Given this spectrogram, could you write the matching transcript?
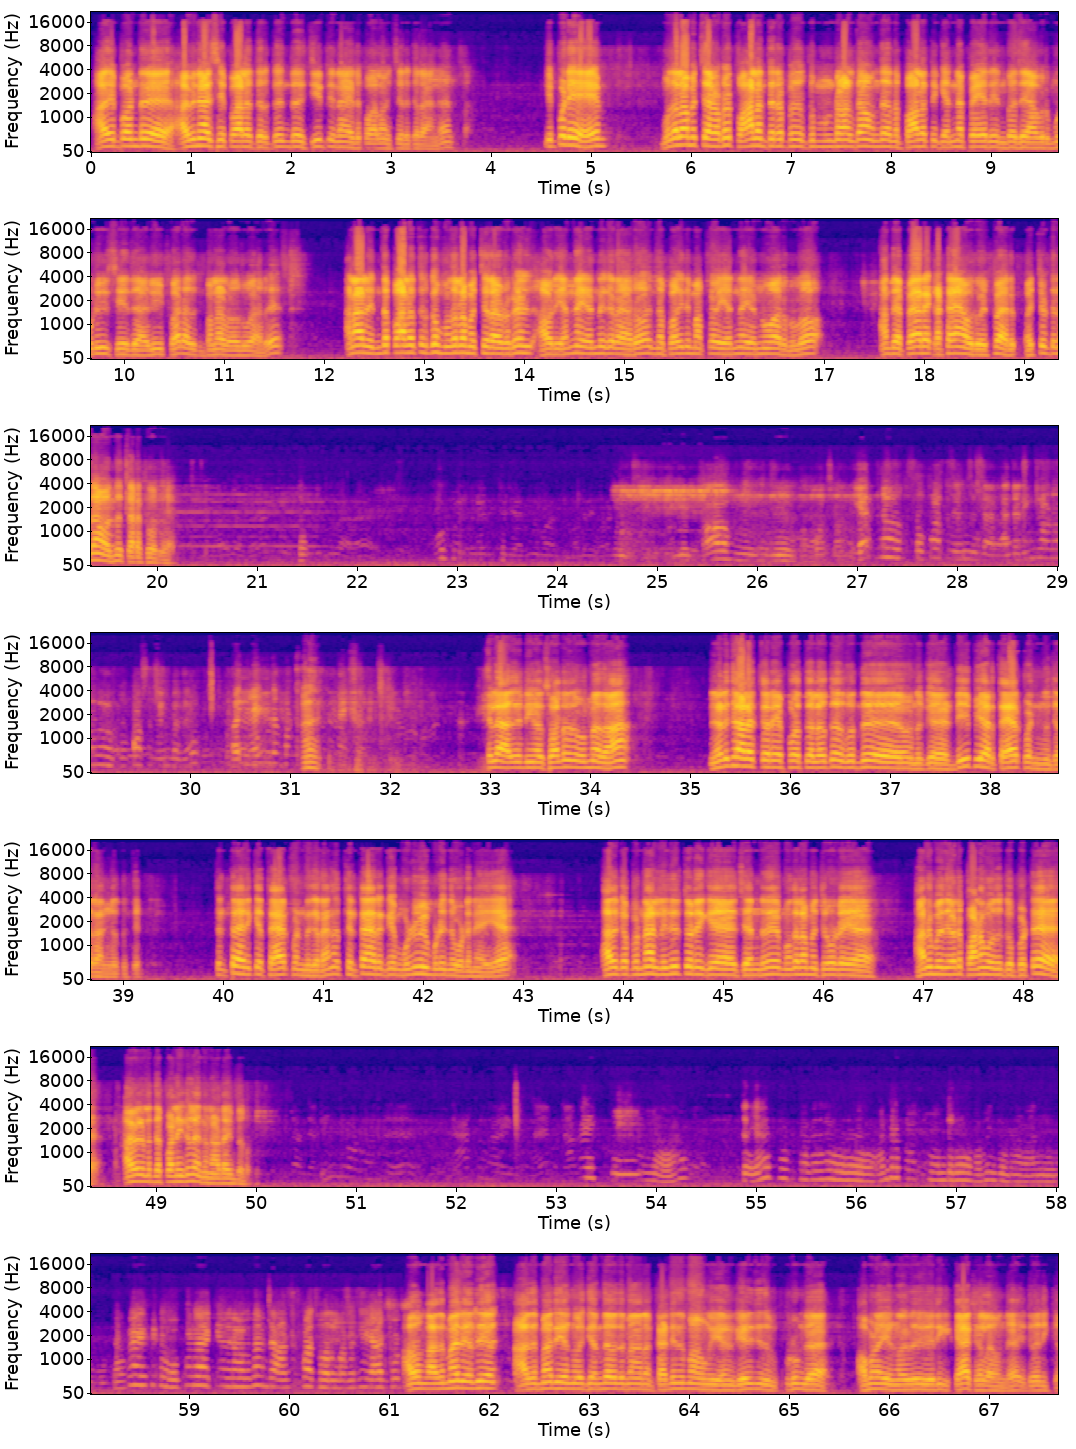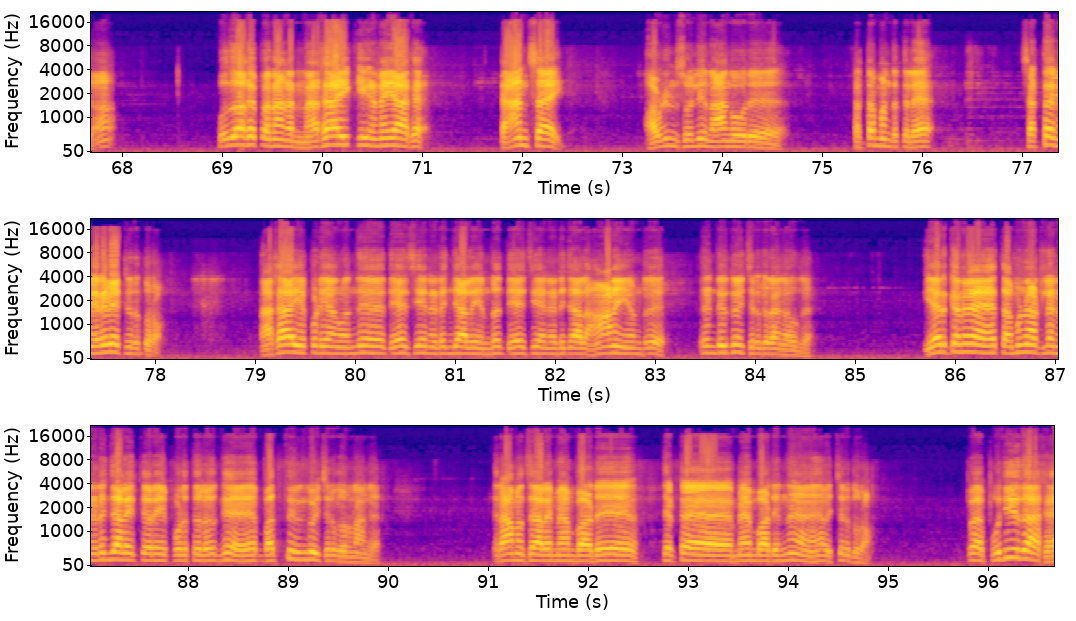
அதே போன்று அவினாசி பாலத்திற்கு இந்த ஜிடி நாயுடு பாலம் வச்சுருக்கிறாங்க. இப்படி முதலமைச்சர் அவர்கள் பாலம் திறப்பதற்கு முன்னால் தான் வந்து அந்த பாலத்துக்கு என்ன பெயர் என்பதை அவர் முடிவு செய்து அறிவிப்பார். அதுக்கு பின்னால் வருவார். ஆனால் இந்த பாலத்திற்கும் முதலமைச்சர் அவர்கள் அவர் என்ன எண்ணுகிறாரோ இந்த பகுதி மக்கள் என்ன எண்ணுவார்களோ அந்த பேரை கட்டாயம் அவர் வைப்பார். வச்சுட்டு தான் வந்து திறக்க வருவார் இல்லை அது நீங்கள் சொல்கிறது உண்மைதான். நெடுஞ்சாலைத்துறையை பொறுத்தளவுக்கு அது வந்து உனக்கு டிபிஆர் தயார் பண்ணிருக்கிறாங்க அதுக்கு. திட்ட அறிக்கை தயார் பண்ணிருக்கிறாங்க திட்ட அறிக்கை முழுமை முடிந்த உடனேயே அதுக்கு பின்னால் நிதித்துறைக்கு சென்று முதலமைச்சருடைய அனுமதியோடு பணம் ஒதுக்கப்பட்டு அவைகள் இந்த பணிகள் அங்கே நடைபெறும். அவங்க அது மாதிரி எது அது மாதிரி எங்களுக்கு எந்த விதமான கடிதமாக அவங்க எனக்கு எழுதி கொடுங்க. அவனை எங்களுக்கு இது வரைக்கும் கேட்கல அவங்க இது வரைக்கும். பொதுவாக இப்போ நாங்கள் நகாய்க்கு இணையாக டான்சாய் அப்படின்னு சொல்லி நாங்கள் ஒரு சட்டமன்றத்தில் சட்டம் நிறைவேற்றியிருக்கிறோம் நகா எப்படி அவங்க வந்து தேசிய நெடுஞ்சாலை என்றும் தேசிய நெடுஞ்சாலை ஆணையம் என்று ரெண்டுக்கும் வச்சுருக்குறாங்க அவங்க. ஏற்கனவே தமிழ்நாட்டில் நெடுஞ்சாலைத்துறையை பொறுத்தளவுக்கு பத்து இங்கு வச்சுருக்குறோம் நாங்கள் கிராம சாலை மேம்பாடு திட்ட மேம்பாடுன்னு வச்சுருக்குறோம். இப்போ புதியதாக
